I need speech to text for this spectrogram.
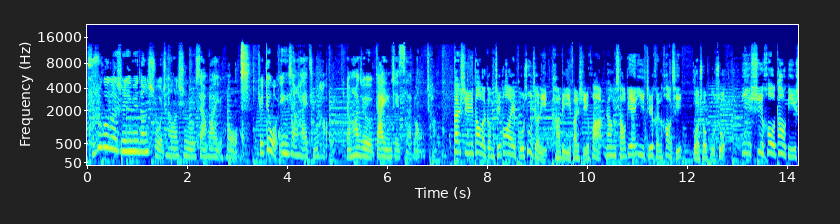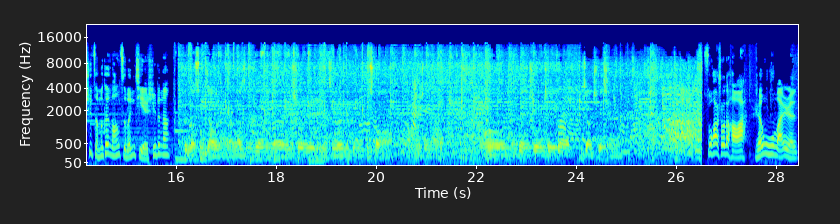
朴树哥哥是因为当时我唱了《生如夏花》以后，就对我印象还挺好的，然后就答应这次来帮我唱。但是到了耿直 boy 朴树这里，他的一番实话让小编一直很好奇。我说朴树，你事后到底是怎么跟王子文解释的呢？跟老宋叫过来了，老宋说那个说觉得这姑娘不错，然后就来了，然后。跟你说，这一个比较缺钱。俗话说得好啊，人无完人，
